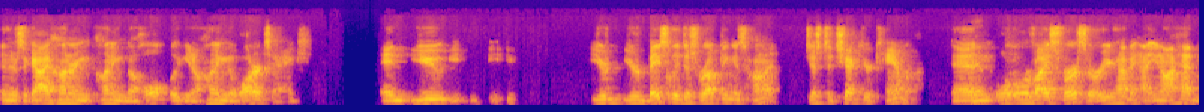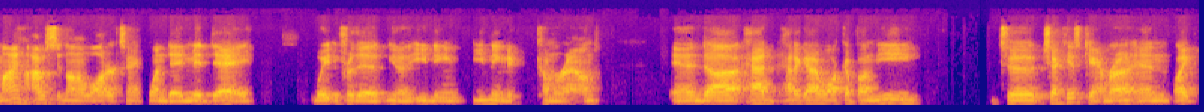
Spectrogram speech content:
and there's a guy hunting hunting the whole, you know, hunting the water tank, and you, you you're you're basically disrupting his hunt just to check your camera and yep. or, or vice versa or you're having you know i had my i was sitting on a water tank one day midday waiting for the you know the evening evening to come around and uh, had had a guy walk up on me to check his camera and like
